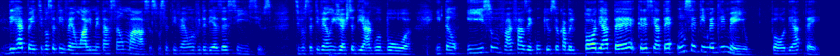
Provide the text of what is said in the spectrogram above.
de repente, se você tiver uma alimentação massa, se você tiver uma vida de exercícios, se você tiver uma ingesta de água boa, então isso vai fazer com que o seu cabelo pode até crescer até um centímetro e meio. Pode até,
